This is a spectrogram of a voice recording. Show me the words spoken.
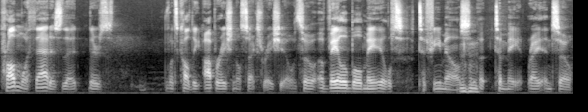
Problem with that is that there's what's called the operational sex ratio. So available males to females uh, to mate, right? And so,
